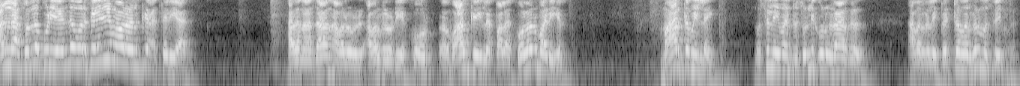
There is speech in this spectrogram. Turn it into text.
அல்லாஹ் சொல்லக்கூடிய எந்த ஒரு செய்தியும் அவர்களுக்கு தெரியாது. அதனால் தான் அவர்கள் அவர்களுடைய கோர் வாழ்க்கையில் பல குளறுபாடிகள். மார்க்கம் இல்லை முஸ்லீம் என்று சொல்லிக் கொள்கிறார்கள். அவர்களை பெற்றவர்கள் முஸ்லீம்கள்.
